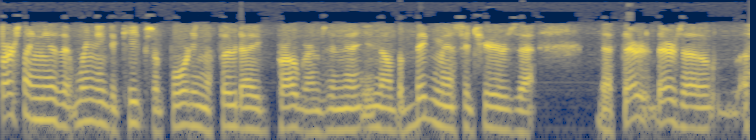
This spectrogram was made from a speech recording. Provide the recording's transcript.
First thing is that we need to keep supporting the food aid programs, and then, you know the big message here is that that there there's a, a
